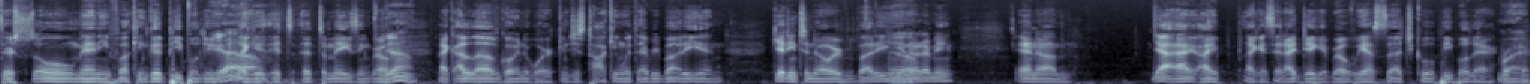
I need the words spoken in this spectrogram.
there's so many fucking good people, dude. Yeah. Like, it, it's it's amazing, bro. Yeah, Like, I love going to work and just talking with everybody and getting to know everybody. You know what I mean? And um, yeah, I, I like I said, I dig it, bro. We have such cool people there. right.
